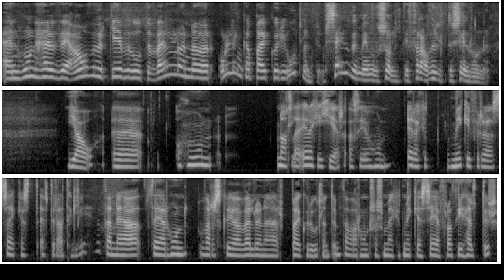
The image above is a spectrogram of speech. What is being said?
en hún hefði áður gefið út velaunaðar úlingabækur í útlöndum. Segðu mér nú svolítið frá Huldu Sigrúnu. Já, uh, hún náttúrulega er ekki hér af því að hún er ekki mikið fyrir að sækjast eftir aðtegli. Þannig að þegar hún var að skrifa velaunaðar bækur í útlöndum þá var hún svo sem ekkert mikið að segja frá því heldur.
